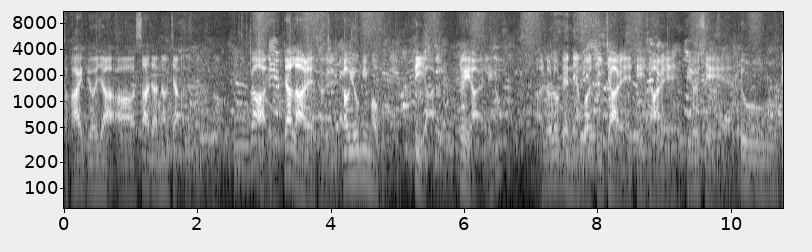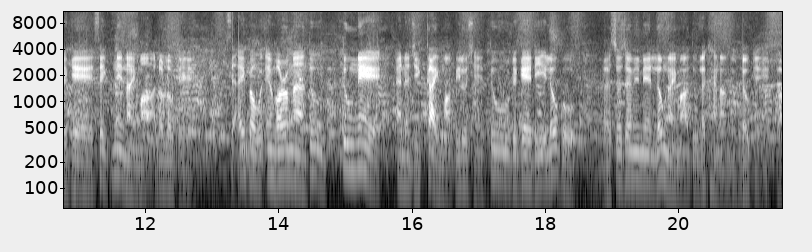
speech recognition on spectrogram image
စကားပြောကြအာစကြနောက်ကြအဲ့လိုမျိုးနော်သူကလေတက်လာတယ်ဆိုရင်ကောက်ရုံးမိမဟုတ်ဘူးလေသိရတယ်တွေ့ရတယ်လေနော် အလုပ်လုပ်တဲ့နေရာမှာတီးကြတယ်တေးကြတယ်ပြီးလို့ရှိရင်သူတကယ်စိတ်နှစ်နိုင်မှအလုပ်လုပ်တယ်အဲ့ဘက် environment သူသူနဲ့ energy ကိုက်မှပြီးလို့ရှိရင်သူတကယ်ဒီအလုပ်ကိုအဲဆွဲဆွဲမြင်းမြင်းလုံနိုင်မှသူလက်ခံတာမျိုးလုပ်တယ်။ဒါ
